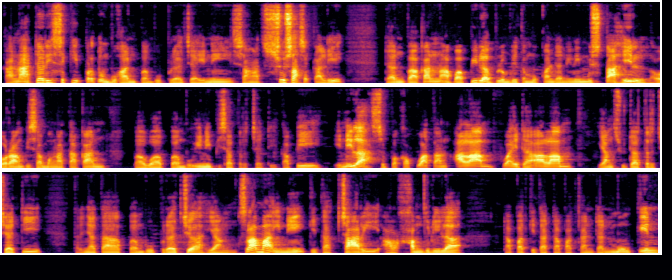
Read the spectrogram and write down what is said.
Karena dari segi pertumbuhan bambu braja ini sangat susah sekali dan bahkan apabila belum ditemukan dan ini mustahil orang bisa mengatakan bahwa bambu ini bisa terjadi. Tapi inilah sebuah kekuatan alam, faedah alam yang sudah terjadi. Ternyata bambu braja yang selama ini kita cari, alhamdulillah dapat kita dapatkan. Dan mungkin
